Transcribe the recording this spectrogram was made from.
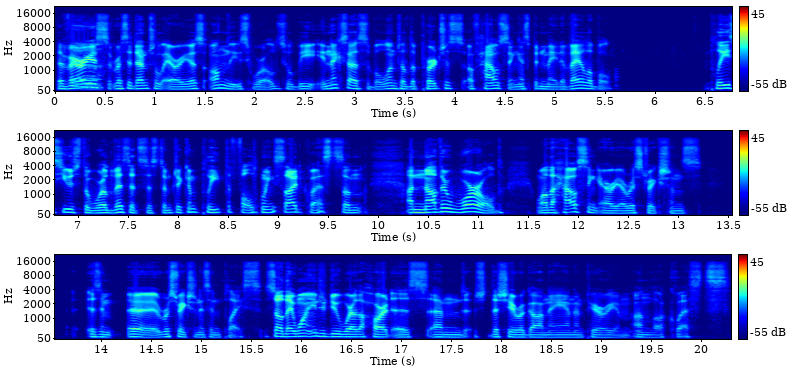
The various residential areas on these worlds will be inaccessible until the purchase of housing has been made available. Please use the world visit system to complete the following side quests on another world while the housing area restrictions is in, uh, restriction is in place. So they want you to do where the heart is and the Shirogane and Imperium unlock quests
